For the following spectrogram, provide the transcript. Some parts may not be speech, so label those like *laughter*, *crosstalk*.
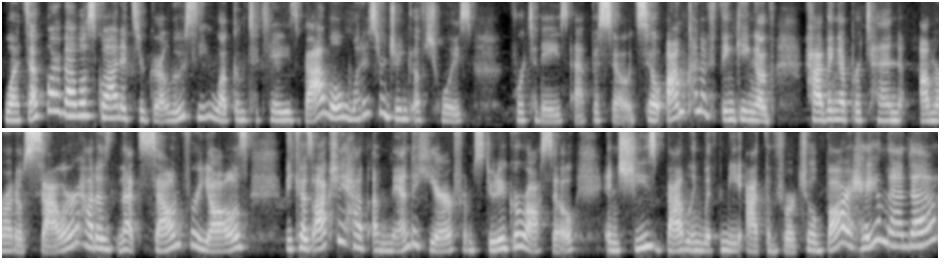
What's up, our Babble Squad? It's your girl Lucy. Welcome to today's Babble. What is your drink of choice for today's episode? So, I'm kind of thinking of having a pretend amaretto sour. How does that sound for y'all's? Because I actually have Amanda here from Studio Gracio, and she's babbling with me at the virtual bar. Hey, Amanda.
